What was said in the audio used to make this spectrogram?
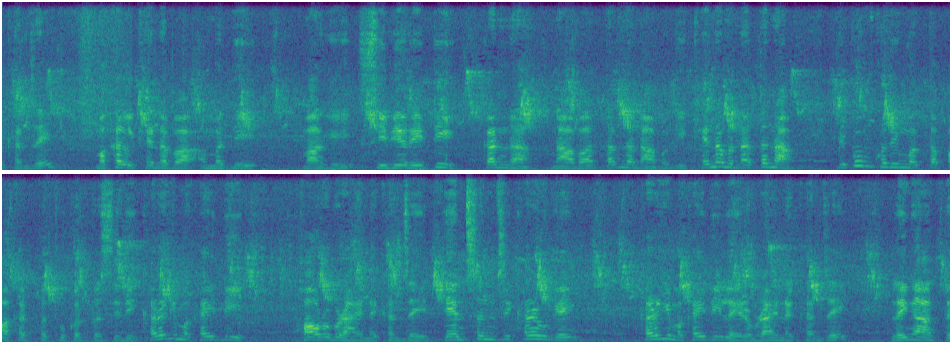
खनजे मखल खेनबी सिवियरीटी कन् नाब तम नाब की खेनब नतना विपुम खुद पाखट थूकट से खर की मखदी फाब्रा है खनजे टेंशन से खर गई खर की मखदी लेरब्रा है खनजे लेगाक्त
